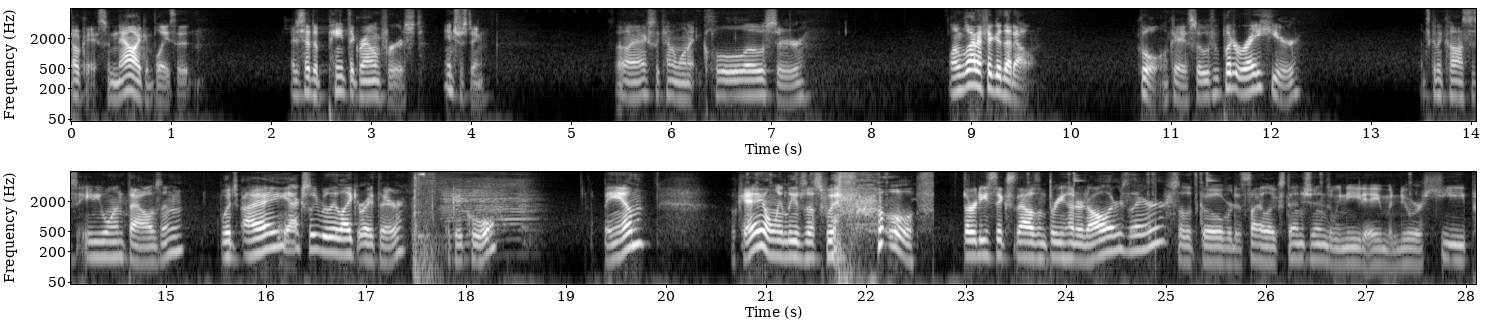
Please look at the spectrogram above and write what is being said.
Okay, so now I can place it. I just had to paint the ground first. Interesting. So I actually kind of want it closer. Well, I'm glad I figured that out. Cool. Okay, so if we put it right here, that's going to cost us 81000 which I actually really like it right there. Okay, cool. Bam. Okay, only leaves us with $36,300 there. So let's go over to silo extensions. We need a manure heap.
